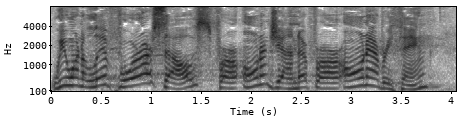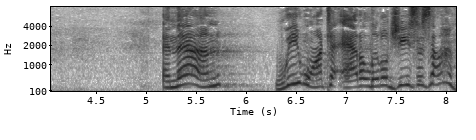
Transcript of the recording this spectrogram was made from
we want to live for ourselves, for our own agenda, for our own everything. And then we want to add a little Jesus on.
